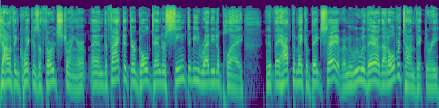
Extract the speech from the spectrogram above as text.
Jonathan Quick is a third stringer, and the fact that their goaltenders seem to be ready to play, and if they have to make a big save, I mean, we were there that overtime victory.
